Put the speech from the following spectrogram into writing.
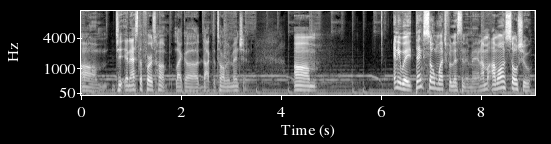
Um, and that's the first hump, like uh, Dr. Tomlin mentioned. Um. Anyway, thanks so much for listening, man. I'm I'm on social,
